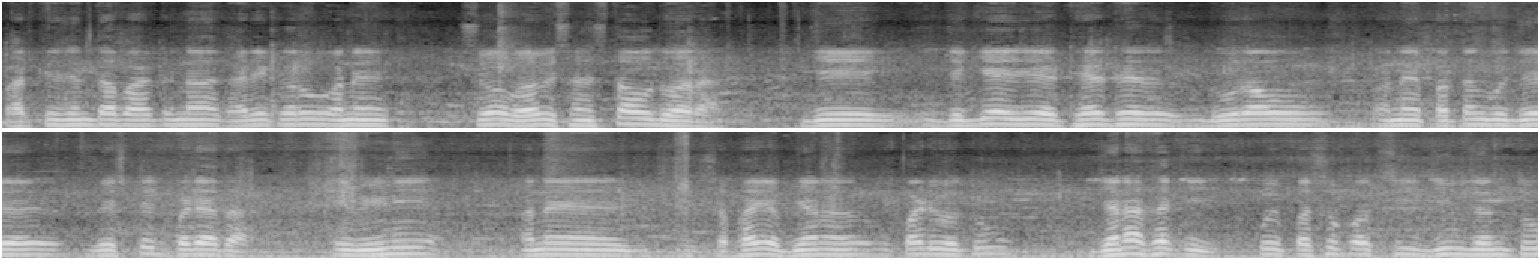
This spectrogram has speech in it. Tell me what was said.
ભારતીય જનતા પાર્ટીના કાર્યકરો અને સેવાભાવી સંસ્થાઓ દ્વારા જે જગ્યાએ જે ઠેર ઠેર દોરાઓ અને પતંગો જે વેસ્ટેજ પડ્યા હતા, એ વીણી અને સફાઈ અભિયાન ઉપાડ્યું હતું, જેના થકી કોઈ પશુ પક્ષી, જીવજંતુ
